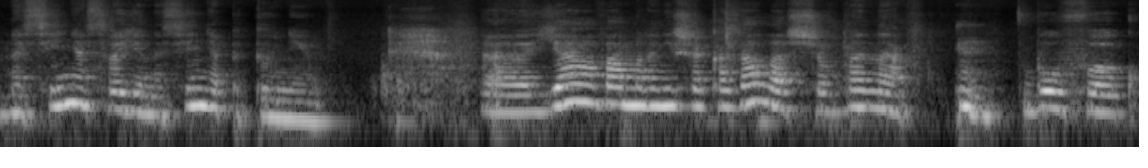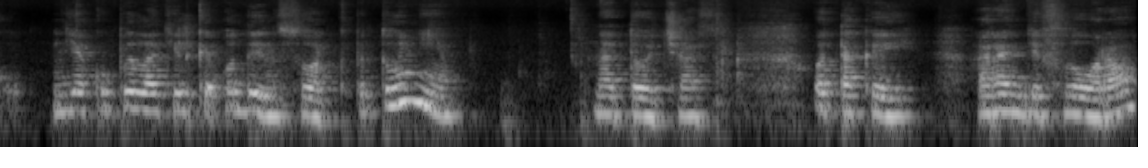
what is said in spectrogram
насіння, своє насіння петунії. Е, Я вам раніше казала, що в мене був, е, я купила тільки один сорт петунії на той час. Отакий Рендіфлора,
